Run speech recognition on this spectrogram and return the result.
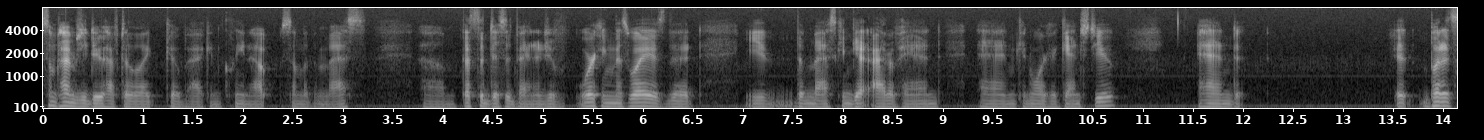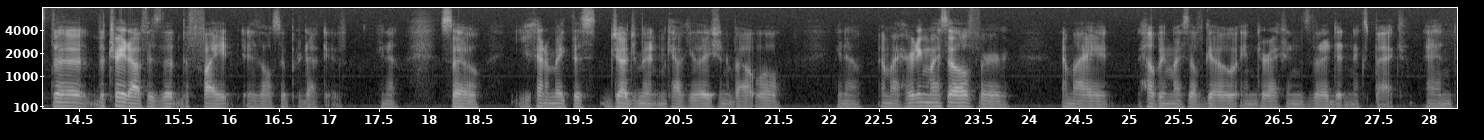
sometimes you do have to like go back and clean up some of the mess. Um, that's the disadvantage of working this way is that you, the mess can get out of hand and can work against you. And it, but it's the the trade-off is that the fight is also productive, you know. So you kind of make this judgment and calculation about, well, you know, am I hurting myself or am I helping myself go in directions that I didn't expect. And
